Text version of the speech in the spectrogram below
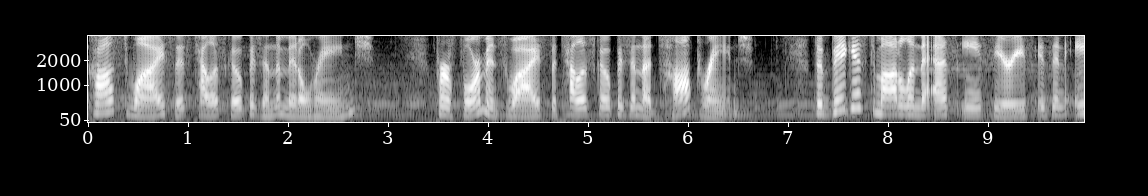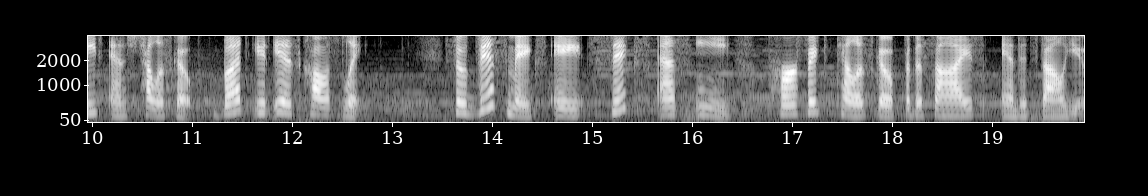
Cost-wise, this telescope is in the middle range. Performance-wise, the telescope is in the top range. The biggest model in the SE series is an 8-inch telescope, but it is costly. So this makes a 6SE perfect telescope for the size and its value.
